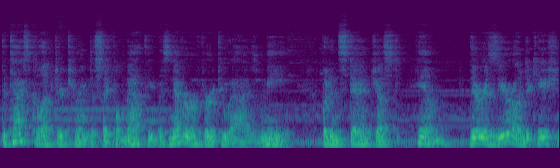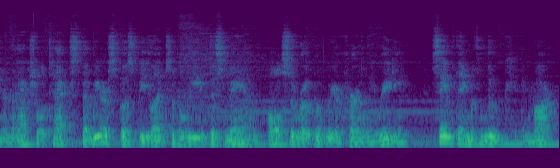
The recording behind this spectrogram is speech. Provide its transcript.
The tax collector turned disciple Matthew is never referred to as me, but instead just him. There is zero indication in the actual text that we are supposed to be led to believe this man also wrote what we are currently reading. Same thing with Luke and Mark.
